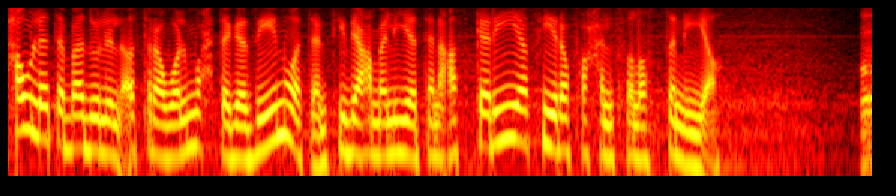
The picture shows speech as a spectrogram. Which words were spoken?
حول تبادل الأسرى والمحتجزين وتنفيذ عملية عسكرية في رفح الفلسطينية.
